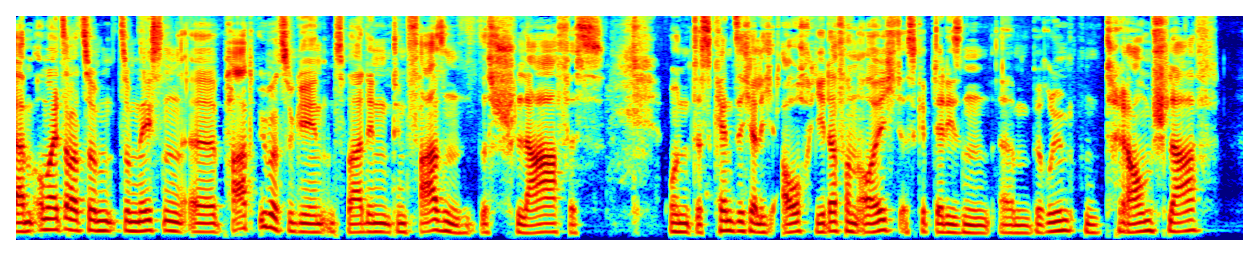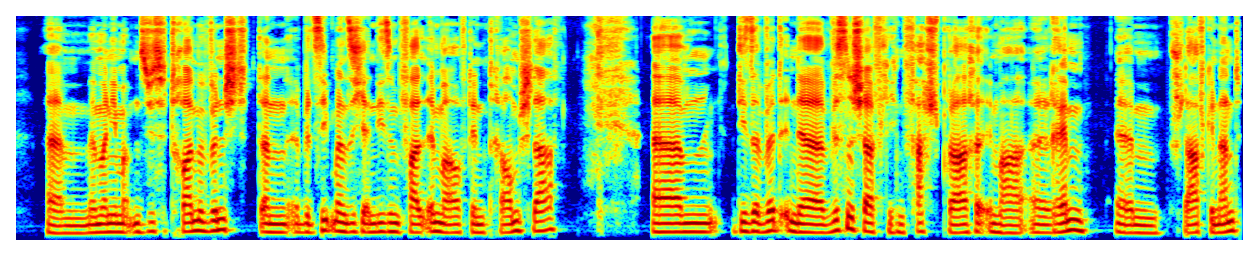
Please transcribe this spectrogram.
Ähm, um jetzt aber zum, zum nächsten äh, Part überzugehen, und zwar den, den Phasen des Schlafes. Und das kennt sicherlich auch jeder von euch. Es gibt ja diesen ähm, berühmten Traumschlaf. Ähm, wenn man jemandem süße Träume wünscht, dann bezieht man sich in diesem Fall immer auf den Traumschlaf. Ähm, dieser wird in der wissenschaftlichen Fachsprache immer äh, REM ähm, Schlaf genannt.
